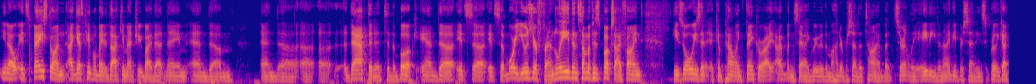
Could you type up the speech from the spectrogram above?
you know, it's based on, I guess people made a documentary by that name and, um, and uh, uh, uh, adapted it to the book. And uh, it's, uh, it's more user friendly than some of his books. I find he's always a, compelling thinker. I, I wouldn't say I agree with him 100% of the time, but certainly 80 to 90%. He's a brilliant guy.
